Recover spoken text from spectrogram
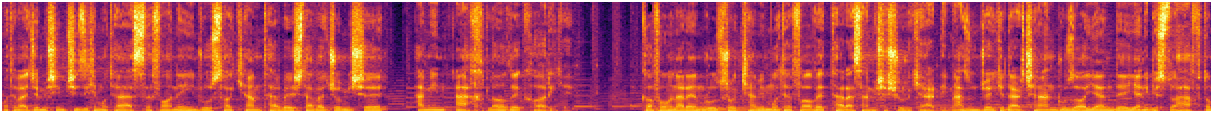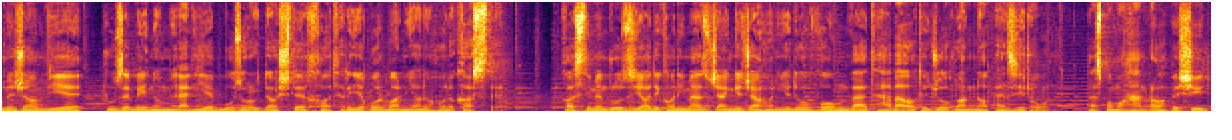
متوجه میشیم چیزی که متاسفانه این روزها کمتر بهش توجه میشه همین اخلاق کاریه. کافه هنر امروز رو کمی متفاوت تر از همیشه شروع کردیم. از اونجایی که در چند روز آینده یعنی 27 ژانویه روز بین المللی بزرگداشت خاطره قربانیان هولوکاسته. خواستیم امروز یادی کنیم از جنگ جهانی دوم و تبعات جبران ناپذیر اون. پس با ما همراه بشید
